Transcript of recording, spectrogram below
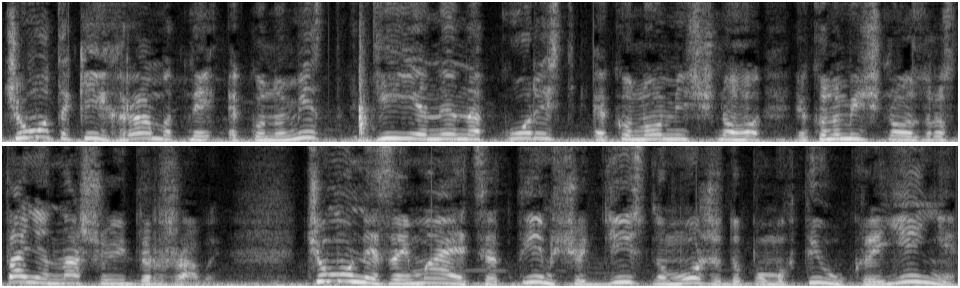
Чому такий грамотний економіст діє не на користь економічного, економічного зростання нашої держави? Чому не займається тим, що дійсно може допомогти Україні?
